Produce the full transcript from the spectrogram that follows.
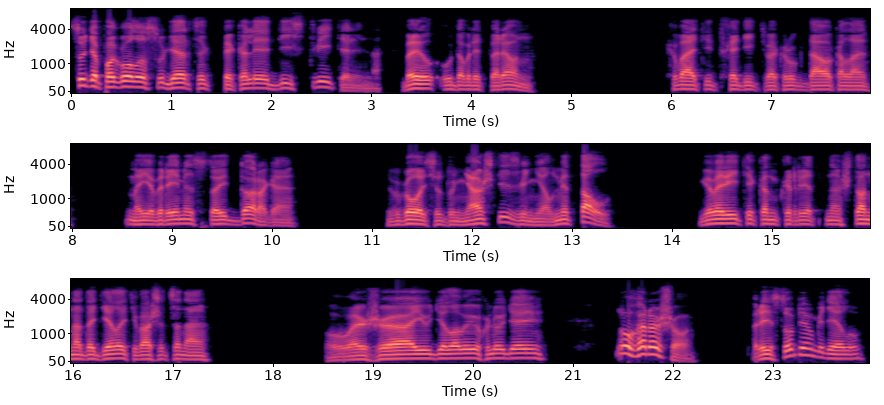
Судя по голосу, герцог Пекале действительно был удовлетворен. Хватит ходить вокруг да около. Мое время стоит дорого. В голосе Дуняшки звенел металл. Говорите конкретно, что надо делать ваша цена. Уважаю деловых людей. Ну, хорошо. Приступим к делу.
